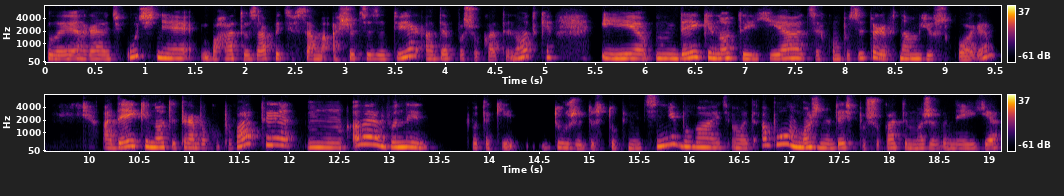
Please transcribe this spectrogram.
коли грають учні, багато запитів саме, а що це за твір, а де пошукати нотки. І деякі ноти є цих композиторів на м'юскорі, а деякі ноти треба купувати, але вони по такій дуже доступні ціні бувають, от, або можна десь пошукати, може вони є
